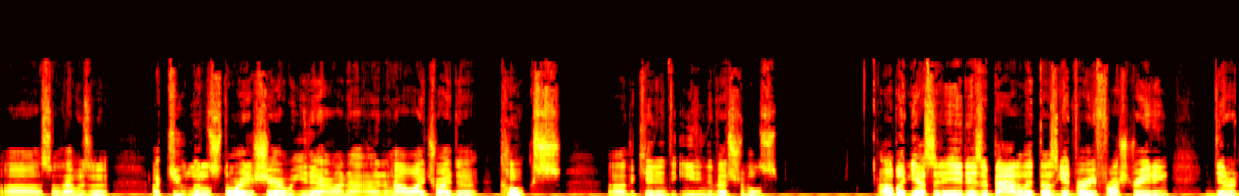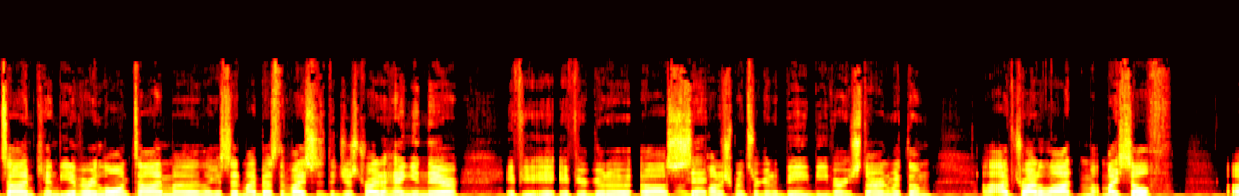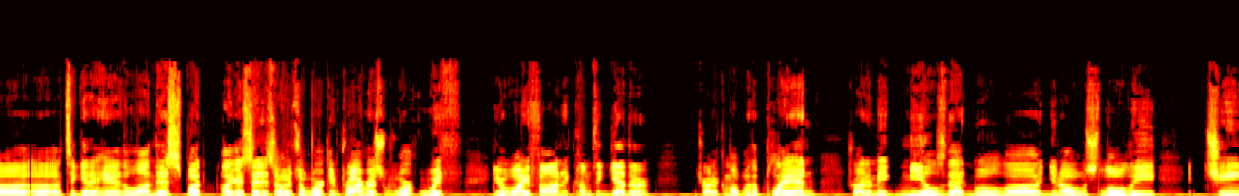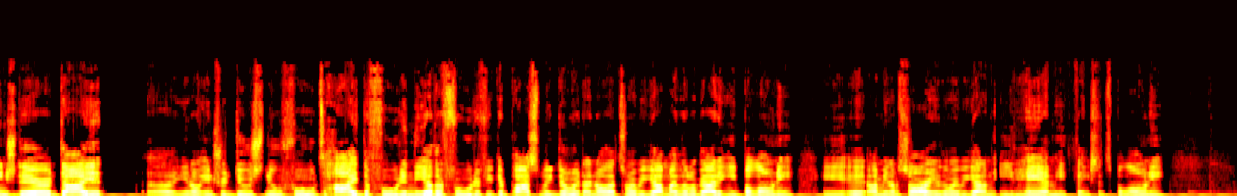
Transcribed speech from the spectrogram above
Uh, so that was a, a cute little story to share with you there on, on how I tried to coax uh, the kid into eating the vegetables. Uh, but yes, it, it is a battle. It does get very frustrating. Dinner time can be a very long time. Uh, like I said, my best advice is to just try to hang in there. If you if you're gonna uh, set punishments are gonna be, be very stern with them. Uh, I've tried a lot m- myself uh, uh, to get a handle on this, but like I said, it's a, it's a work in progress. Work with your wife on it. Come together. Try to come up with a plan. Try to make meals that will you know slowly change their diet uh, you know, introduce new foods, hide the food in the other food if you could possibly do it. I know that's why we got my little guy to eat bologna. He, I mean, I'm sorry, the way we got him to eat ham, he thinks it's bologna.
